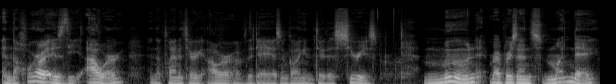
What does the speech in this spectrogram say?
And the Hora is the hour and the planetary hour of the day as I'm going in through this series. Moon represents Monday,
